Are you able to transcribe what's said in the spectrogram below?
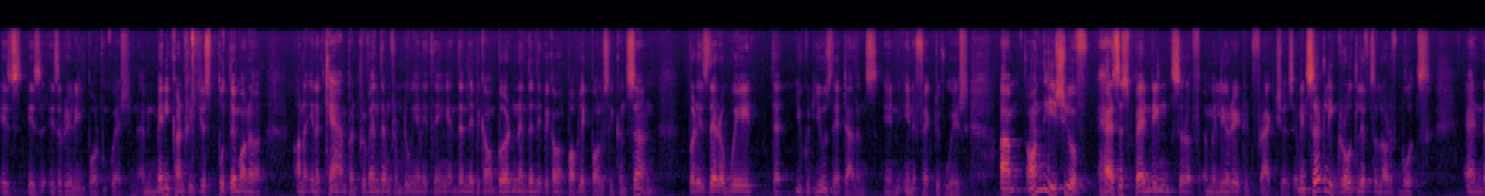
is, is, is a really important question. I mean, many countries just put them on a, on a, in a camp and prevent them from doing anything, and then they become a burden, and then they become a public policy concern. But is there a way that you could use their talents in, in effective ways? Um, on the issue of has the spending sort of ameliorated fractures? I mean, certainly growth lifts a lot of boats, and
